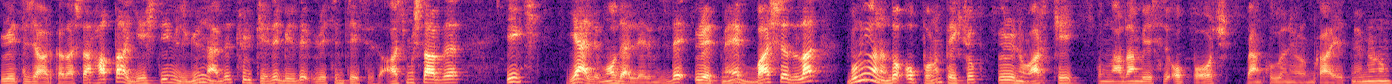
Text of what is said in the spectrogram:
üretici arkadaşlar. Hatta geçtiğimiz günlerde Türkiye'de bir de üretim tesisi açmışlardı. İlk yerli modellerimizi de üretmeye başladılar. Bunun yanında Oppo'nun pek çok ürünü var ki bunlardan birisi Oppo Watch. Ben kullanıyorum gayet memnunum.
